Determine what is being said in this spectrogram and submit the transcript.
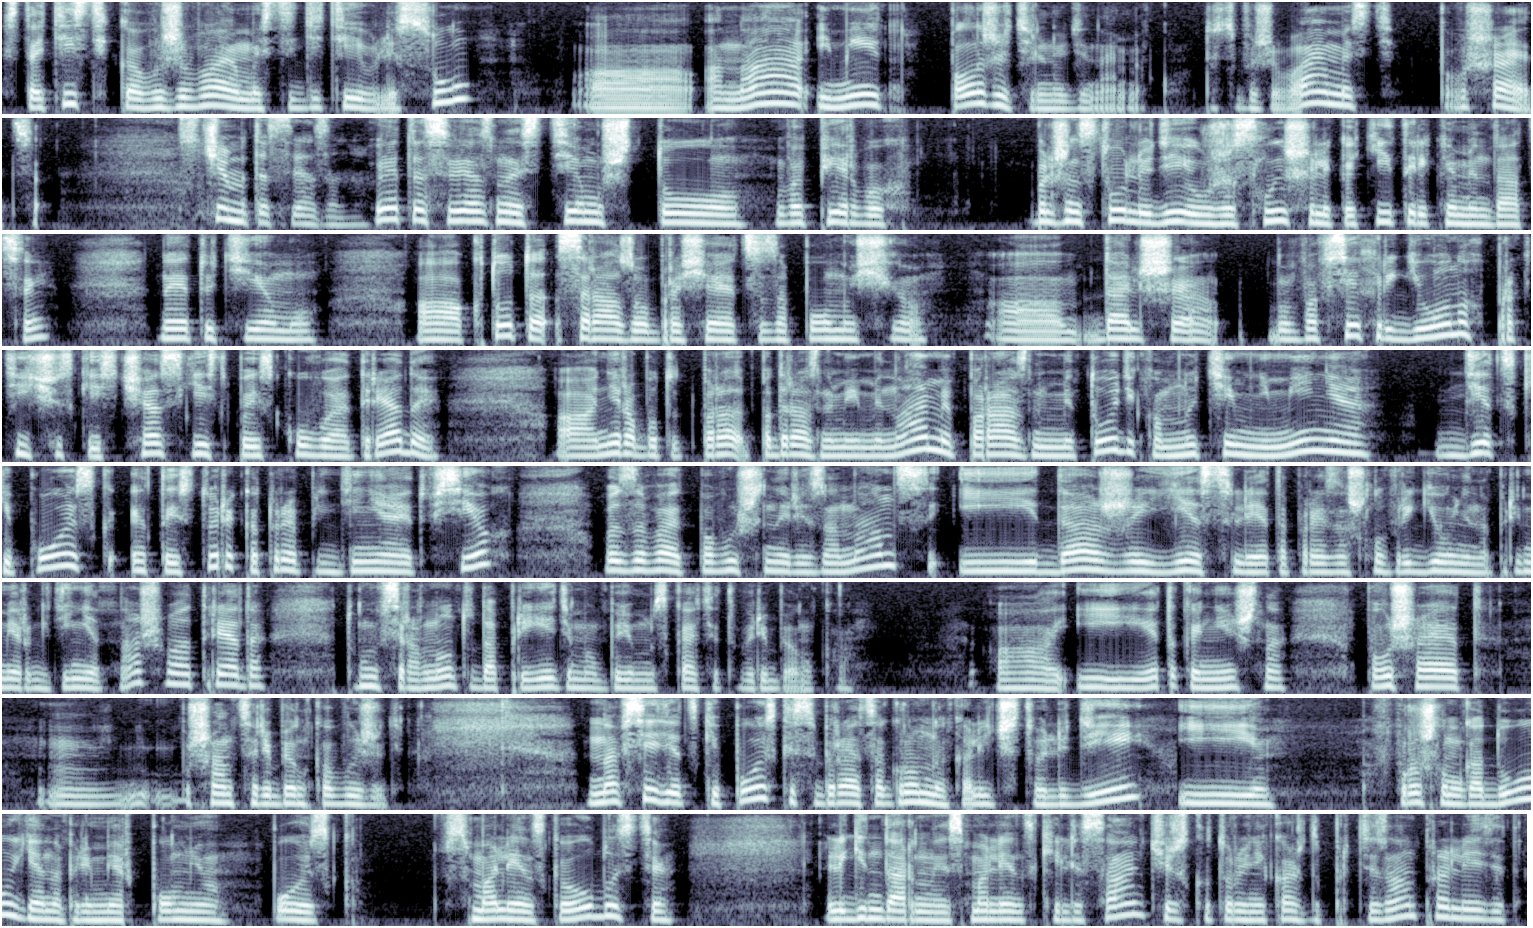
статистика выживаемости детей в лесу, а, она имеет положительную динамику. То есть выживаемость повышается. С чем это связано? Это связано с тем, что, во-первых, большинство людей уже слышали какие-то рекомендации на эту тему. А, кто-то сразу обращается за помощью. А, дальше во всех регионах практически сейчас есть поисковые отряды. А, они работают под разными именами, по разным методикам, но тем не менее детский поиск – это история, которая объединяет всех, вызывает повышенный резонанс, и даже если это произошло в регионе, например, где нет нашего отряда, то мы все равно туда приедем и будем искать этого ребенка. А, и это, конечно, повышает шансы ребенка выжить. На все детские поиски собирается огромное количество людей, и в прошлом году я, например, помню поиск в Смоленской области – легендарные смоленские леса, через которые не каждый партизан пролезет.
